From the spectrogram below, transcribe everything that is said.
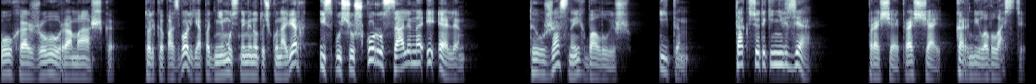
Ухожу, ромашка. Только позволь, я поднимусь на минуточку наверх и спущу шкуру Салина и Эллен. Ты ужасно их балуешь. Итан, так все-таки нельзя. Прощай, прощай, кормила власти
